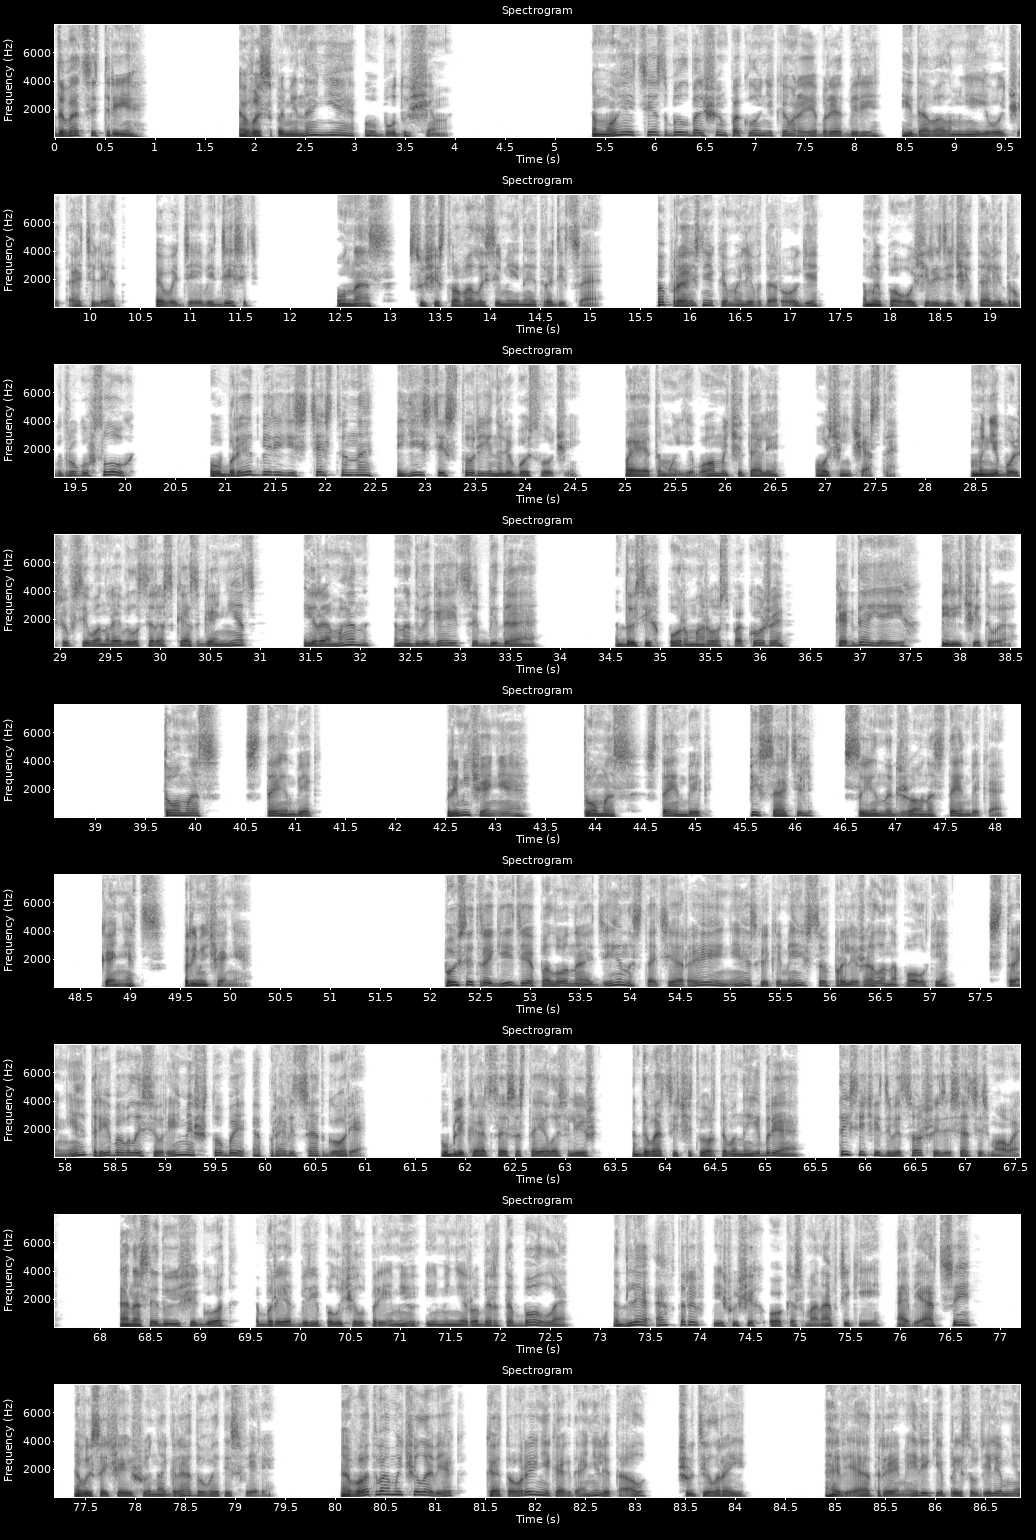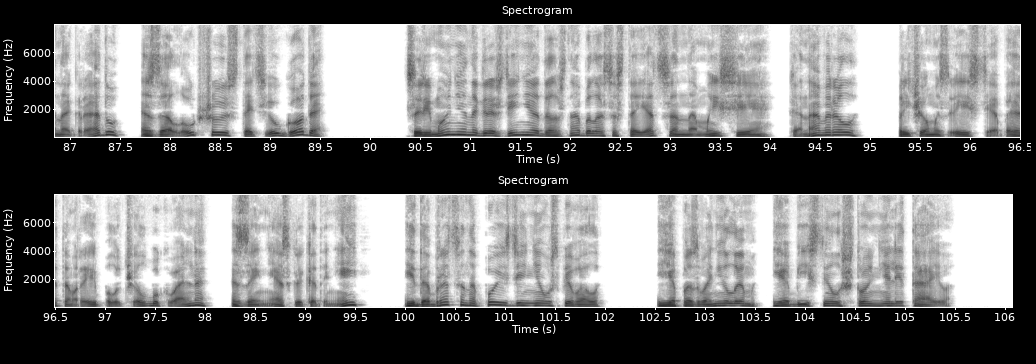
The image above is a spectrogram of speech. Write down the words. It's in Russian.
23. Воспоминания о будущем. Мой отец был большим поклонником Рэя Брэдбери и давал мне его читать лет в 9-10. У нас существовала семейная традиция. По праздникам или в дороге мы по очереди читали друг другу вслух. У Брэдбери, естественно, есть истории на любой случай, поэтому его мы читали очень часто. Мне больше всего нравился рассказ «Гонец» и роман «Надвигается беда». До сих пор мороз по коже, когда я их перечитываю. Томас Стейнбек. Примечание. Томас Стейнбек. Писатель, сын Джона Стейнбека. Конец примечания. После трагедии Аполлона-1 статья Рэя несколько месяцев пролежала на полке, Стране требовалось время, чтобы оправиться от горя. Публикация состоялась лишь 24 ноября 1967 а на следующий год Брэдбери получил премию имени Роберта Болла для авторов, пишущих о космонавтике и авиации, высочайшую награду в этой сфере. «Вот вам и человек, который никогда не летал», — шутил Рэй. Авиаторы Америки присудили мне награду за лучшую статью года. Церемония награждения должна была состояться на мысе Канаверал, причем известие об этом Рэй получил буквально за несколько дней и добраться на поезде не успевал. Я позвонил им и объяснил, что не летаю.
